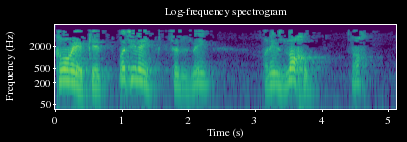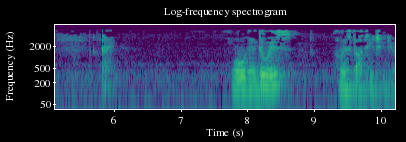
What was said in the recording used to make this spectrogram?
Come over here, kid. What's your name? It says his name. My name is Nachum. Okay. What we're going to do is, I'm going to start teaching you.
